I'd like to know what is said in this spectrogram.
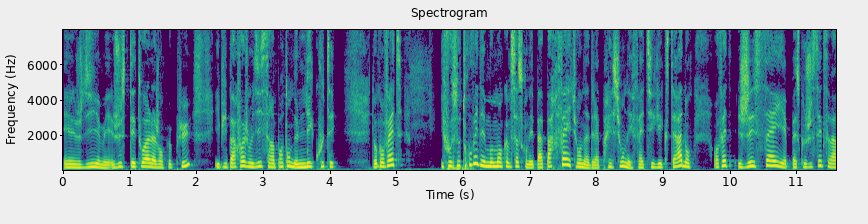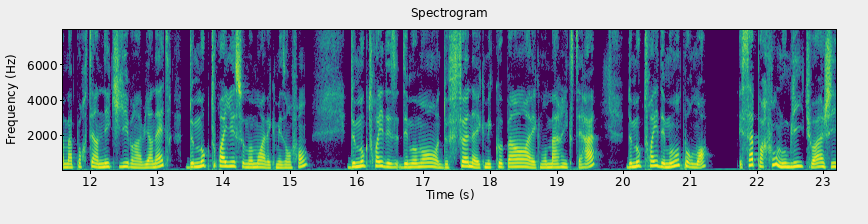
et je dis, mais juste tais-toi, là, j'en peux plus. Et puis parfois, je me dis, c'est important de l'écouter. Donc en fait, il faut se trouver des moments comme ça, parce qu'on n'est pas parfait, tu vois, on a de la pression, on est fatigué, etc. Donc, en fait, j'essaye, parce que je sais que ça va m'apporter un équilibre, un bien-être, de m'octroyer ce moment avec mes enfants, de m'octroyer des, des, moments de fun avec mes copains, avec mon mari, etc. De m'octroyer des moments pour moi, et ça, parfois, on l'oublie, tu vois. tu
